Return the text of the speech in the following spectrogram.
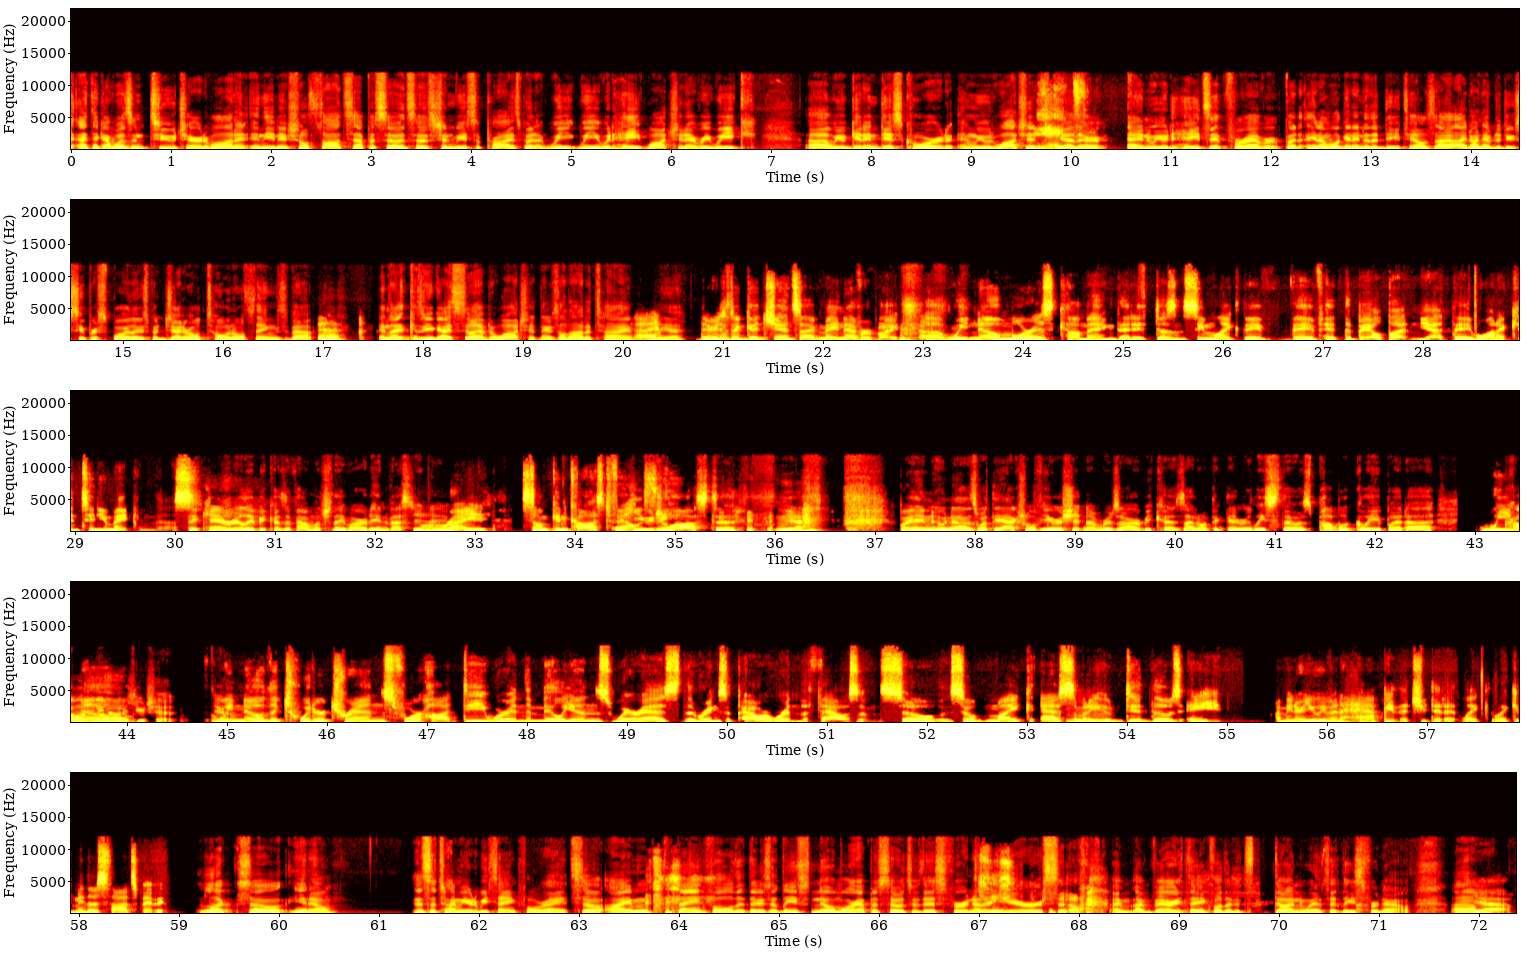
I think I wasn't too charitable on it in the initial thoughts episode, so it shouldn't be a surprise. But we we would hate watch it every week. Uh, we would get in Discord and we would watch it We hates together, and we would hate it forever. But you know, we'll get into the details. I, I don't have to do super spoilers, but general tonal things about Yeah. and because you guys still have to watch it. And there's a lot of time. Yeah. There's a good chance I may never, Mike. Uh, we know more is coming. That it doesn't seem like they've they've hit the bail button yet. They want to continue making this. they can't really because of how much they've already invested in it. right. Sunken cost A huge loss to, yeah. But and who knows what the actual viewership numbers are because I don't think they released those publicly. But uh, We probably know, not a huge hit. Yeah. We know the Twitter trends for Hot D were in the millions, whereas the Rings of Power were in the thousands. So, so Mike, as somebody Hmm. who did those eight, I mean, are you even happy that you did it? Like, like, give me those thoughts, baby. Look, so you know, this is a time of year to be thankful, right? So I'm thankful that there's at least no more episodes of this for another year or so. I'm I'm very thankful that it's done with at least for now. Um, yeah.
